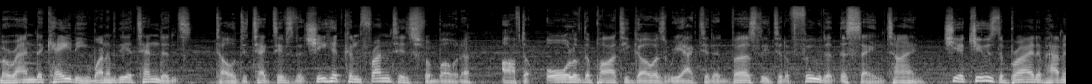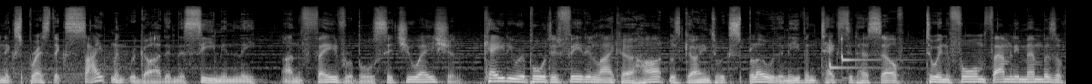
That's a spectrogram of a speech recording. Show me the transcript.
Miranda Cady, one of the attendants, told detectives that she had confronted Svoboda after all of the partygoers reacted adversely to the food at the same time. She accused the bride of having expressed excitement regarding the seemingly unfavorable situation. Cady reported feeling like her heart was going to explode and even texted herself to inform family members of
